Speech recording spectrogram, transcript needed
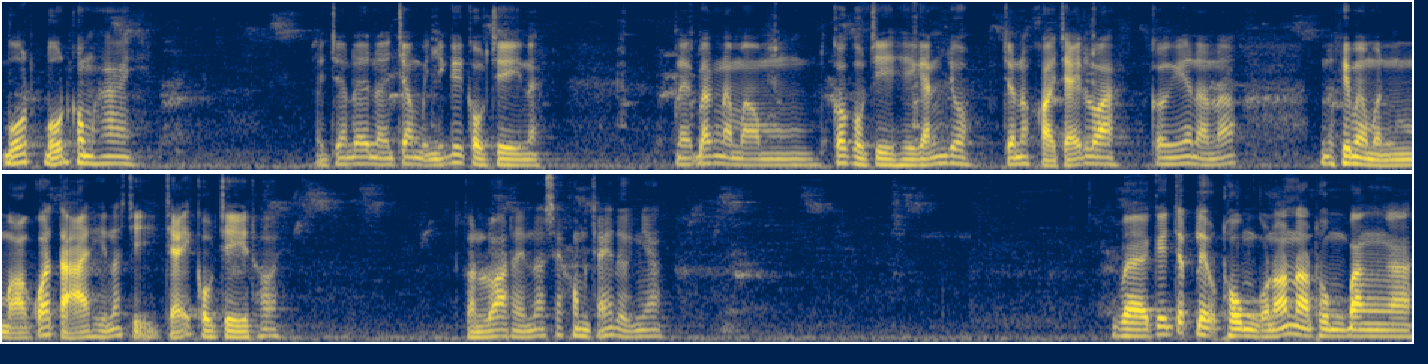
bốt 402 ở trên đây là trang bị những cái cầu chì này nên bác nào mà có cầu chì thì gắn vô cho nó khỏi cháy loa. Có nghĩa là nó khi mà mình mở quá tải thì nó chỉ cháy cầu chì thôi. Còn loa thì nó sẽ không cháy được nha. Về cái chất liệu thùng của nó là thùng bằng à,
